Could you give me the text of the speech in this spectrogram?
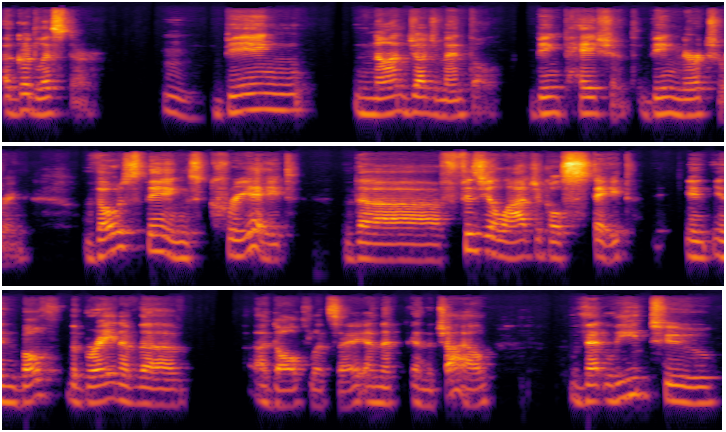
a good listener, Hmm. being non-judgmental, being patient, being nurturing, those things create the physiological state in, in both the brain of the adult, let's say, and the and the child that lead to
